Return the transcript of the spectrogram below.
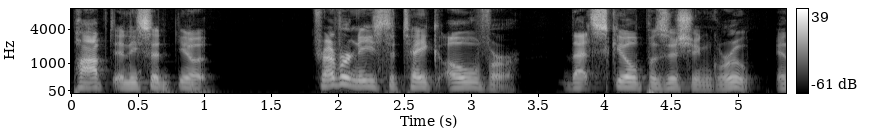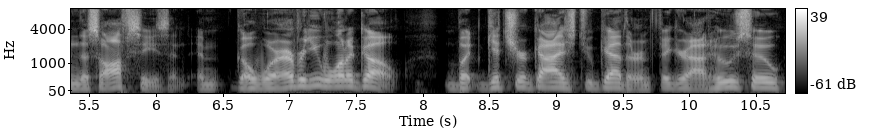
popped and he said, you know, Trevor needs to take over that skill position group in this offseason and go wherever you want to go, but get your guys together and figure out who's who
